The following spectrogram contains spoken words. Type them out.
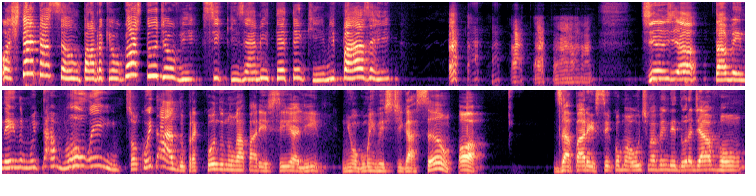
Ostentação, palavra que eu gosto de ouvir. Se quiser me ter, tem que me fazer. Janja tá vendendo muito bom, hein? Só cuidado para quando não aparecer ali em alguma investigação, ó, desaparecer como a última vendedora de Avon,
